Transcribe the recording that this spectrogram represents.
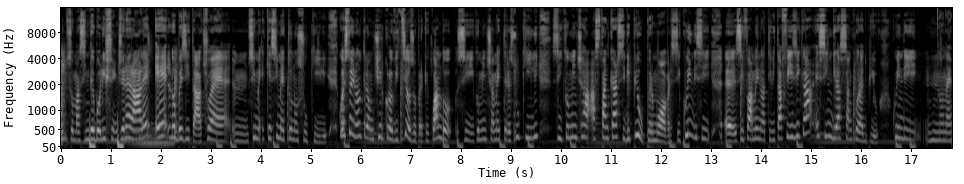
insomma si indebolisce in generale, e l'obesità, cioè mh, mm, si me- che si mettono su chili. Questo inoltre è un circolo vizioso perché quando si comincia a mettere su chili si comincia a stancarsi di più per muoversi, quindi si, eh, si fa meno attività fisica e si ingrassa ancora di più. Quindi non è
